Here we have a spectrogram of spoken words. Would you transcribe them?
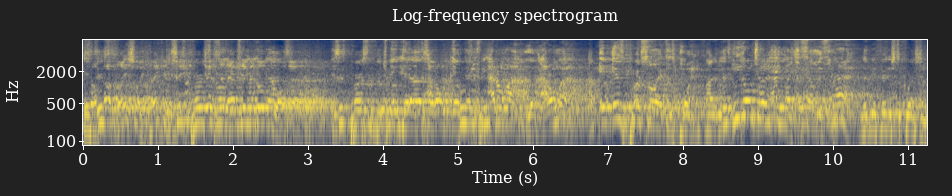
Is Summed up oh, nicely. Thank you. Is this See, personal Dennis didn't between have to you go through all guys? that. Is this personal between Look, you guys? I don't, Who's Dennis, I don't lie. Look, I don't lie. It is personal at this point. All right, He gonna try to act like something it's not. Let me finish the question.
